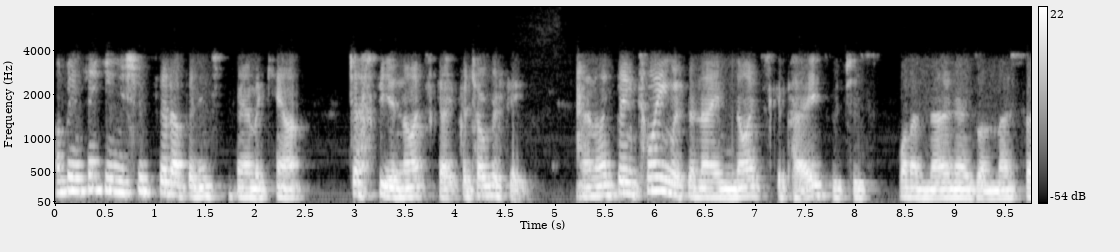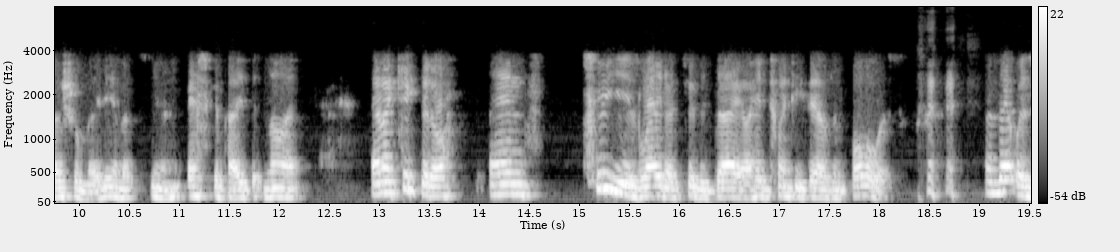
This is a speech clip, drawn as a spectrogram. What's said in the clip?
I've been thinking you should set up an Instagram account just for your nightscape photography." And I'd been toying with the name Nightscapades, which is what I'm known as on most social media, and it's you know escapades at night. And I kicked it off, and two years later to the day, I had 20,000 followers. and that was,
